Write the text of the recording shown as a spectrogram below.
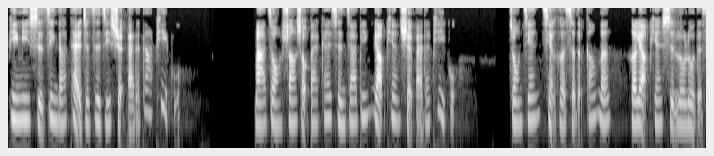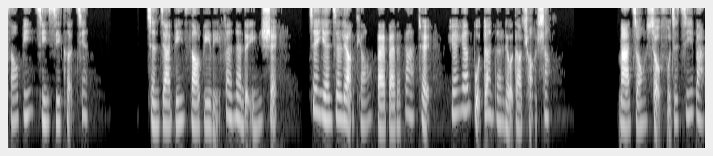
拼命使劲的抬着自己雪白的大屁股。马总双手掰开陈家斌两片雪白的屁股，中间浅褐色的肛门和两片湿漉漉的骚逼清晰可见。陈家斌骚逼里泛滥的饮水，正沿着两条白白的大腿源源不断的流到床上。马总手扶着鸡巴，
